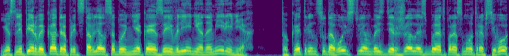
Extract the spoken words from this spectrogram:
Если первый кадр представлял собой некое заявление о намерениях, то Кэтрин с удовольствием воздержалась бы от просмотра всего,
